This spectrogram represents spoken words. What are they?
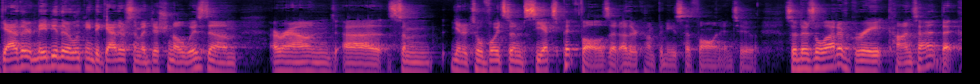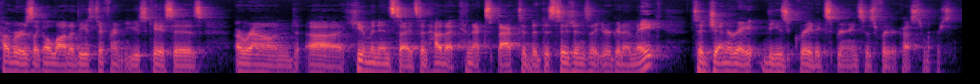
gather maybe they're looking to gather some additional wisdom around uh, some you know to avoid some cx pitfalls that other companies have fallen into so there's a lot of great content that covers like a lot of these different use cases around uh, human insights and how that connects back to the decisions that you're going to make to generate these great experiences for your customers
